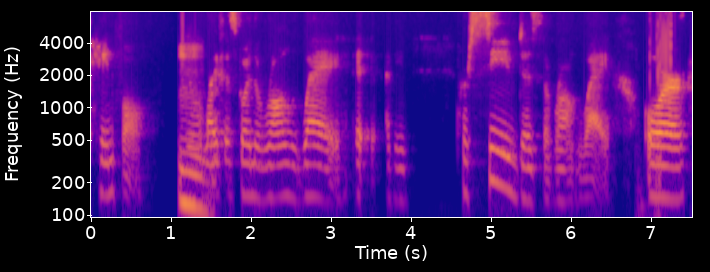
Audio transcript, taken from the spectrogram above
painful. Mm. You know, mm. life is going the wrong way. It, I mean, perceived as the wrong way, or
